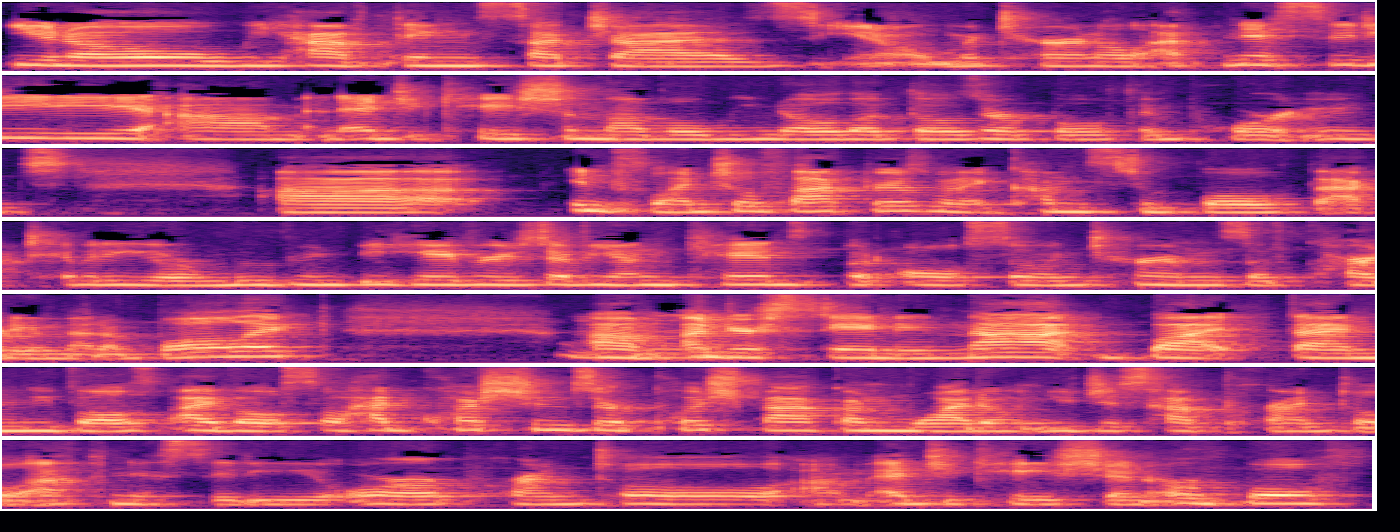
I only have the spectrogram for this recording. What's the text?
you know we have things such as you know maternal ethnicity um, and education level we know that those are both important uh, influential factors when it comes to both activity or movement behaviors of young kids but also in terms of cardiometabolic um, mm-hmm. understanding that but then we've also i've also had questions or pushback on why don't you just have parental ethnicity or parental um, education or both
